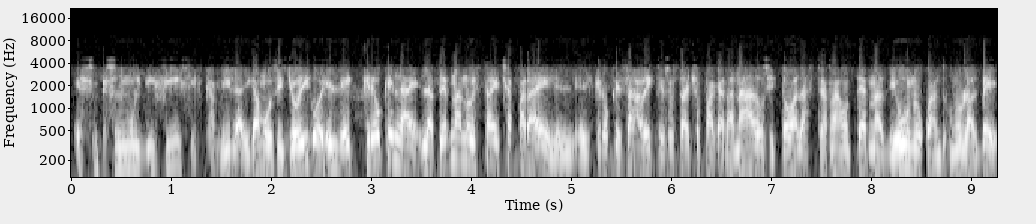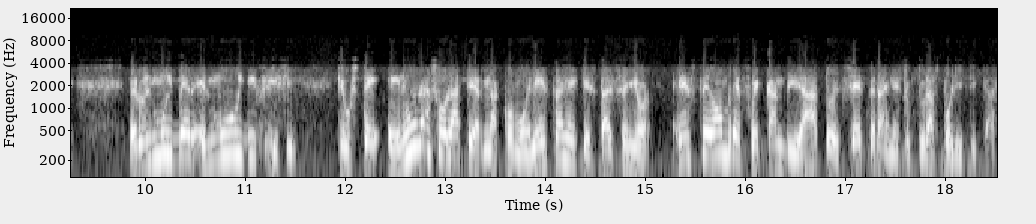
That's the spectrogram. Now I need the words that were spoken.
Eso, es muy difícil, Camila. Digamos, y yo digo, él, creo que la, terna no está hecha para él. él. Él creo que sabe que eso está hecho para Granados y todas las ternas son ternas de uno cuando uno las ve. Pero es muy, es muy difícil que usted en una sola terna, como en esta en el que está el señor, este hombre fue candidato, etcétera, en estructuras políticas.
